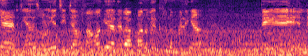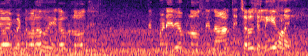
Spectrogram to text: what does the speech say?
ਘੈਂਟ ਜੀਆਂ ਤੇ ਸੋਹਣੀਆਂ ਚੀਜ਼ਾਂ ਵਿਖਾਵਾਂਗੇ, ਅਗਰ ਆਪਾਂ ਨੂੰ ਵੇਖਣ ਨੂੰ ਮਿਲੀਆਂ। ਤੇ ਇੰਜੋਇਮੈਂਟ ਵਾਲਾ ਹੋਏਗਾ ਵਲੌਗ ਤੇ ਬਣੇ ਰਹੋ ਵਲੌਗ ਦੇ ਨਾਲ ਤੇ ਚਲੋ ਚੱਲੀਏ ਹੁਣ ਅਸੀਂ।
